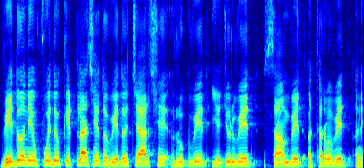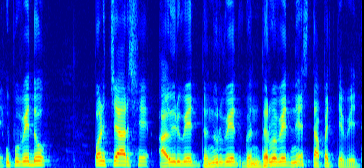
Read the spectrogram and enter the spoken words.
વેદો અને ઉપવેદો કેટલા છે? તો વેદો ચાર છે, ઋગ્વેદ, યજુર્વેદ, સામવેદ, અથર્વવેદ અને ઉપવેદો પણ ચાર છે. આયુર્વેદ, ધનુર્વેદ, ગંધર્વવેદ ને સ્થાપત્યવેદ.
